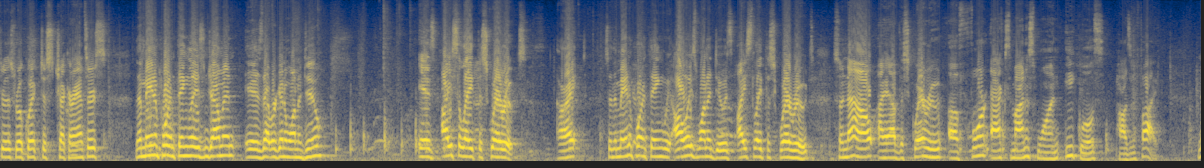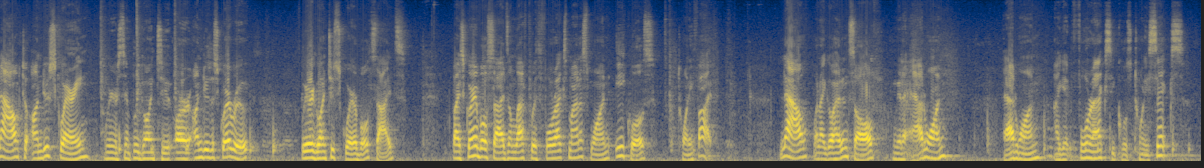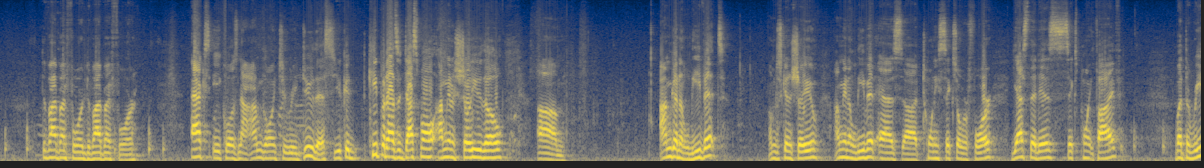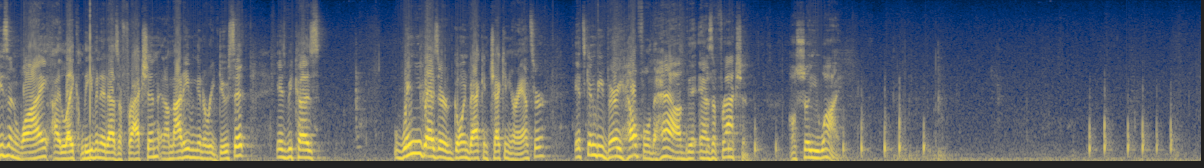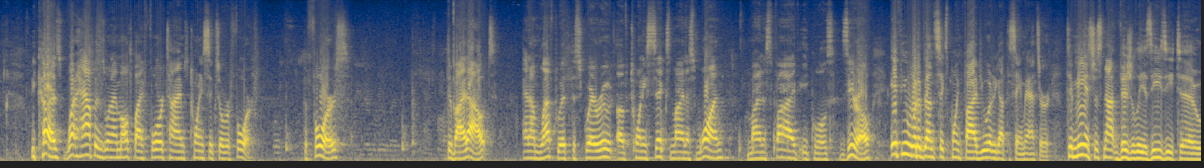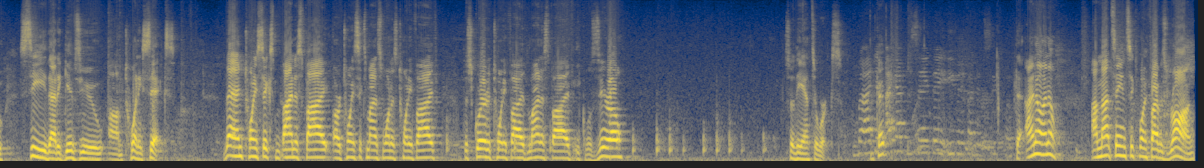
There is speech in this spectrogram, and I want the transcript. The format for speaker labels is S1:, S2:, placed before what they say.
S1: through this real quick, just check our answers. The main important thing, ladies and gentlemen, is that we're going to want to do is isolate the square roots. All right? So the main important thing we always want to do is isolate the square root. So now I have the square root of 4x minus 1 equals positive 5. Now, to undo squaring, we're simply going to, or undo the square root, we are going to square both sides. By squaring both sides, I'm left with 4x minus 1 equals 25. Now, when I go ahead and solve, I'm going to add 1. Add 1. I get 4x equals 26. Divide by 4, divide by 4. x equals, now I'm going to redo this. You could keep it as a decimal. I'm going to show you, though. Um, I'm going to leave it. I'm just going to show you. I'm going to leave it as uh, 26 over 4. Yes, that is 6.5. But the reason why I like leaving it as a fraction, and I'm not even going to reduce it, is because when you guys are going back and checking your answer, it's going to be very helpful to have it as a fraction. I'll show you why. Because what happens when I multiply 4 times 26 over 4? The 4's divide out, and I'm left with the square root of 26 minus 1 minus 5 equals 0. If you would have done 6.5, you would have got the same answer. To me, it's just not visually as easy to see that it gives you um, 26. Then 26 minus 5, or 26 minus 1 is 25. The square root of 25 minus 5 equals 0. So the answer works.
S2: But I, did,
S1: Okay.
S2: I got the same thing even if I did 6.5.
S1: I know, I know. I'm not saying 6.5 is wrong.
